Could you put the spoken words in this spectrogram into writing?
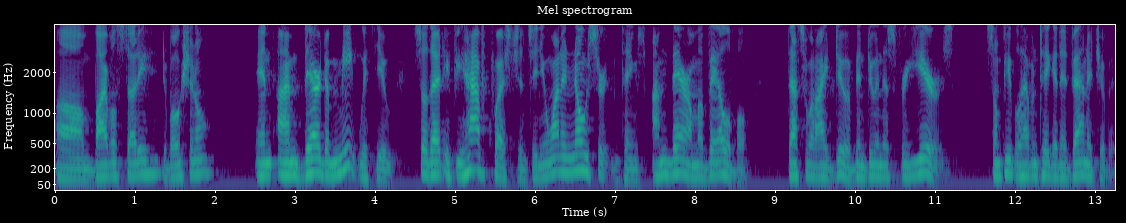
um, Bible study, devotional, and I'm there to meet with you so that if you have questions and you want to know certain things, I'm there. I'm available. That's what I do. I've been doing this for years. Some people haven't taken advantage of it,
